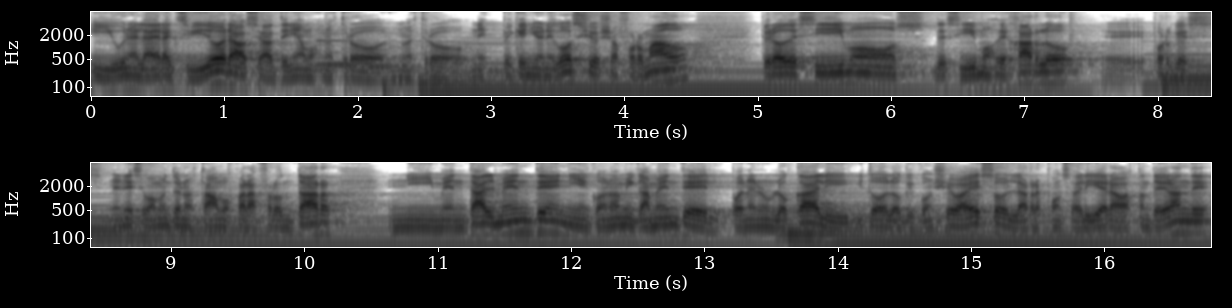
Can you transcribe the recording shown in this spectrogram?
y una heladera exhibidora, o sea, teníamos nuestro, nuestro pequeño negocio ya formado, pero decidimos, decidimos dejarlo eh, porque en ese momento no estábamos para afrontar ni mentalmente ni económicamente el poner un local y, y todo lo que conlleva eso, la responsabilidad era bastante grande.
